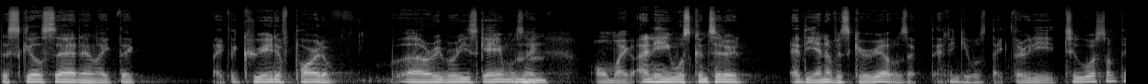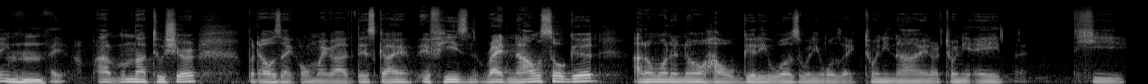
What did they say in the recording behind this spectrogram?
the skill set and like the like the creative part of uh, Ribéry's game was like, oh my god! And he was considered at the end of his career. It was like, I think he was like 32 or something. I, I'm I'm not too sure, but I was like, oh my god, this guy! If he's right now so good, I don't want to know how good he was when he was like 29 or 28. He,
